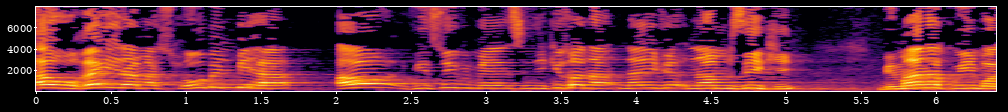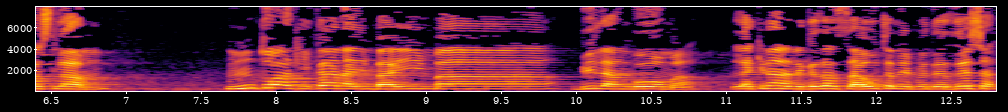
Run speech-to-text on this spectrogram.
au ghaira mashubin biha au visivyo vimesindikizwa na, na hivyo na mziki bimaana kuimba waislamu mtu akikaa na imba imba bila ngoma lakini anategeza sauti anaipendezesha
